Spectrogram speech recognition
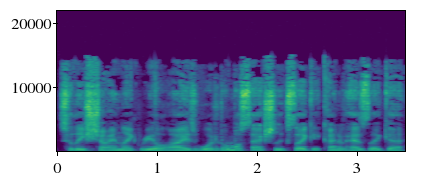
so they shine like real eyes would. It almost actually looks like it kind of has like a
